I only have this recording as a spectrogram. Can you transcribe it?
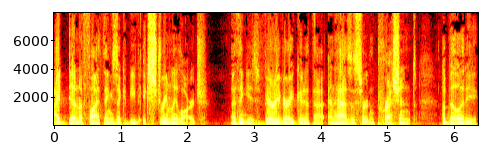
identify things that could be extremely large. I think he's very, very good at that and has a certain prescient ability.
